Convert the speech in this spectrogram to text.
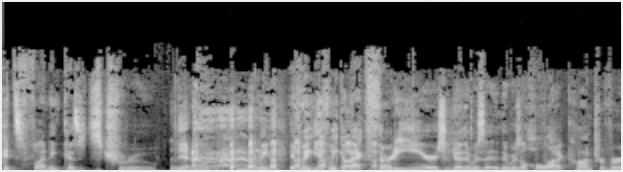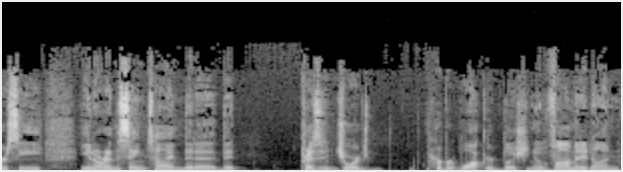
it's funny because it's true. you know? I mean, if we if we go back 30 years, you know, there was a, there was a whole lot of controversy, you know, around the same time that uh, that President George Herbert Walker Bush, you know, vomited on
